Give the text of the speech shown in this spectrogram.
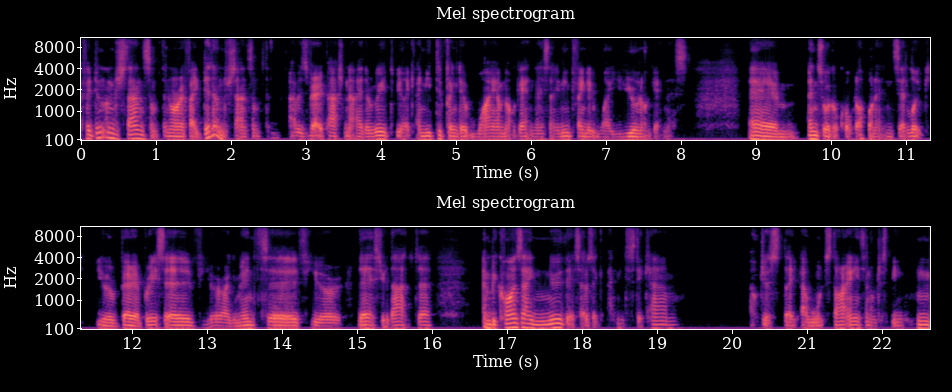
if I didn't understand something or if I did understand something, I was very passionate either way to be like, I need to find out why I'm not getting this. I need to find out why you're not getting this. Um, and so I got called up on it and said, look, you're very abrasive, you're argumentative, you're this, you're that. And because I knew this, I was like, I need to stay calm. I'll just like I won't start anything, I'll just be hmm.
